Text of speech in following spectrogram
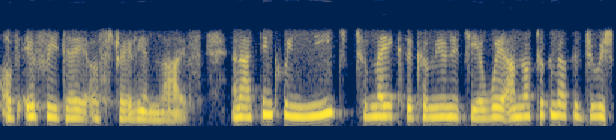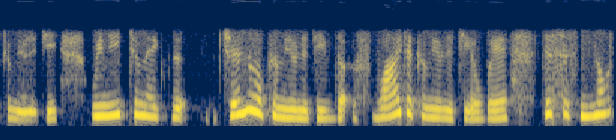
of everyday Australian life. And I think we need to make the community aware. I'm not talking about the Jewish community. We need to make the general community, the wider community aware this is not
